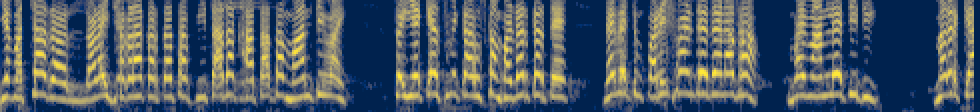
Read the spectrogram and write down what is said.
ये बच्चा लड़ाई झगड़ा करता था, पीता था, खाता था, मानती वही तो ये केस में क्या उसका मर्डर करते? नहीं भाई, तुम पनिशमेंट दे देना था। मैं मान लेती थी। मगर क्या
